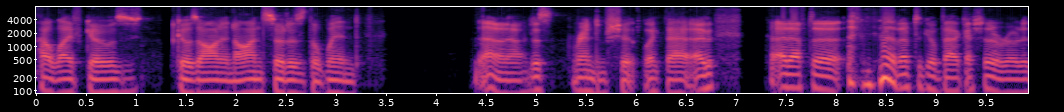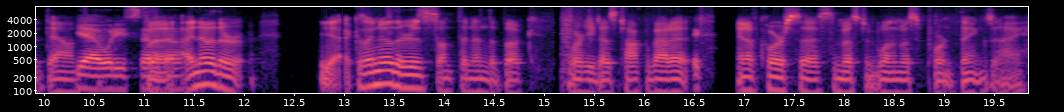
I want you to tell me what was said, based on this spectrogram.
how life goes goes on and on so does the wind. I don't know just random shit like that. I i'd have to i'd have to go back. I should have wrote it down. Yeah, what do you say? I know there, yeah, because I know there is something in the book where he does talk about it, and of course, uh, it's the most one of the most important things, and I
